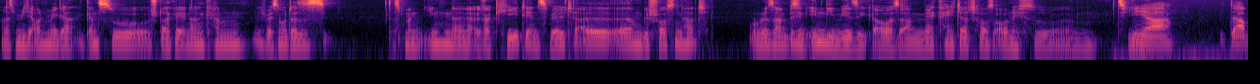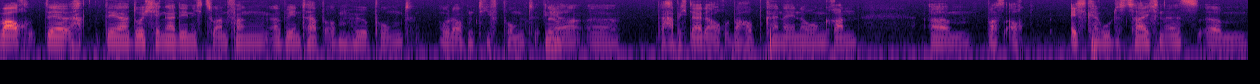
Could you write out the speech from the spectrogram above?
was mich auch nicht mehr ga- ganz so stark erinnern kann. Ich weiß nur, dass es, dass man irgendeine Rakete ins Weltall ähm, geschossen hat. Und es sah ein bisschen Indie-mäßig aus, aber mehr kann ich daraus auch nicht so ähm, ziehen. Ja, da war auch der, der Durchhänger, den ich zu Anfang erwähnt habe, auf dem Höhepunkt oder auf dem Tiefpunkt. Ja. Ja. äh, da habe ich leider auch überhaupt keine Erinnerung dran, ähm, was auch echt kein gutes Zeichen ist. Ähm,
